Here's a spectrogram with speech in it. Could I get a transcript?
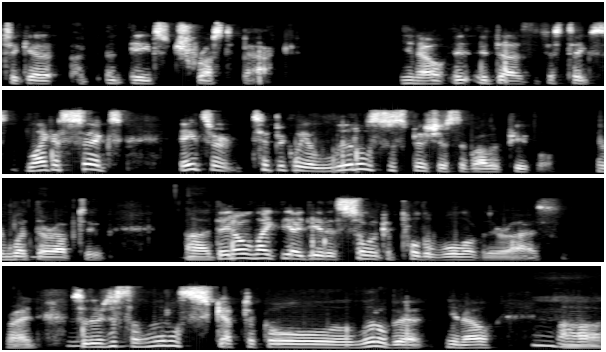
to get a, an eight's trust back you know it, it does it just takes like a six eights are typically a little suspicious of other people and what they're up to uh, they don't like the idea that someone could pull the wool over their eyes right so they're just a little skeptical a little bit you know Mhm. uh,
